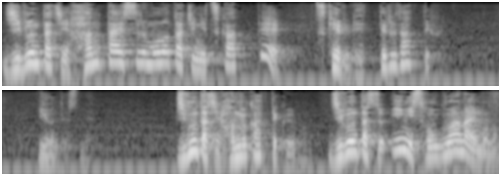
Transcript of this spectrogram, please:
自分たちに反対する者たちに使ってつけるレッテルだっていうふうに言うんですね。自分たちに歯向かってくるもの。自分たちと意にそぐわないもの。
